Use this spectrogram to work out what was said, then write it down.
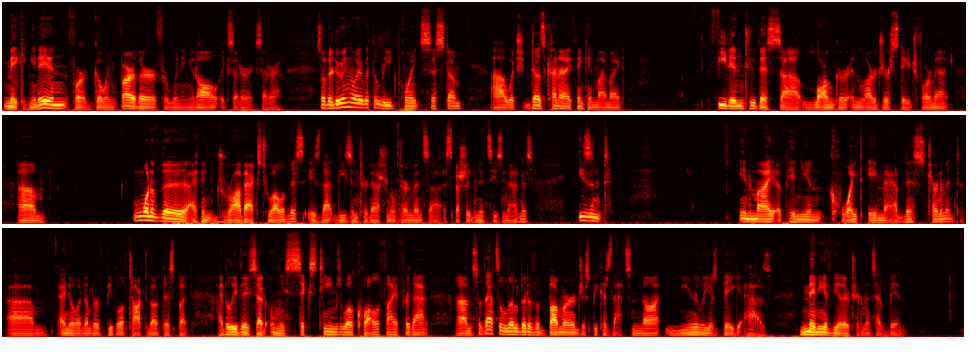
making it in, for going farther, for winning it all, etc., etc. So they're doing away with the league point system, uh, which does kind of, I think, in my mind, feed into this uh, longer and larger stage format. Um, one of the, I think, drawbacks to all of this is that these international tournaments, uh, especially the Midseason Madness, isn't, in my opinion, quite a madness tournament. Um, I know a number of people have talked about this, but I believe they've said only six teams will qualify for that. Um, so that's a little bit of a bummer just because that's not nearly as big as many of the other tournaments have been.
